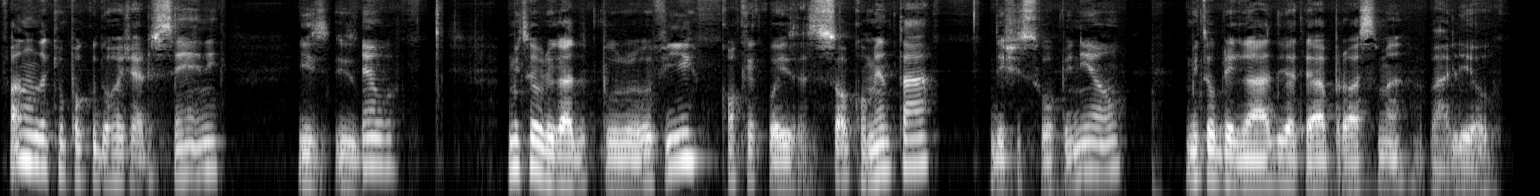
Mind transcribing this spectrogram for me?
falando aqui um pouco do Rogério Ceni e, e muito obrigado por ouvir. Qualquer coisa, só comentar, deixe sua opinião. Muito obrigado e até a próxima. Valeu.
